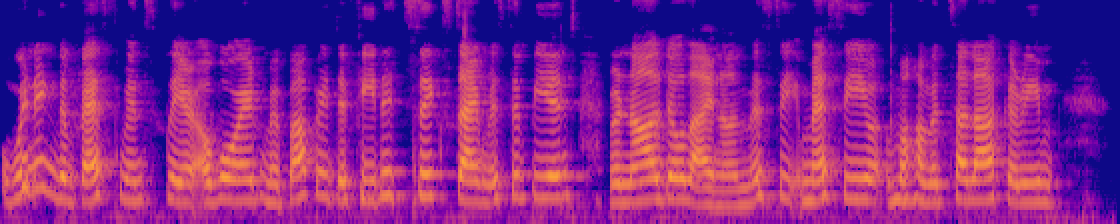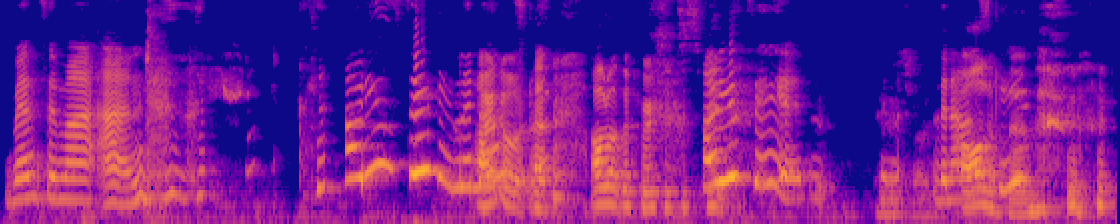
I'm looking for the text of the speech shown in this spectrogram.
winning the Best Men's Player award, Mbappe defeated six-time recipient Ronaldo, Lionel Messi, Messi, Mohamed Salah, Karim Benzema, and how do you say it? I don't. Uh, I'm not the person to speak. How do you say it? All of Lewandowski? them.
